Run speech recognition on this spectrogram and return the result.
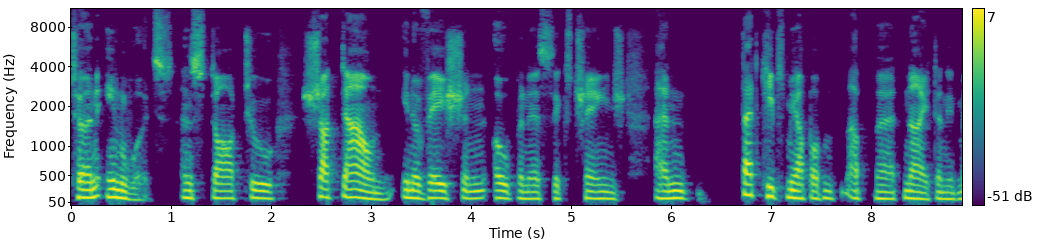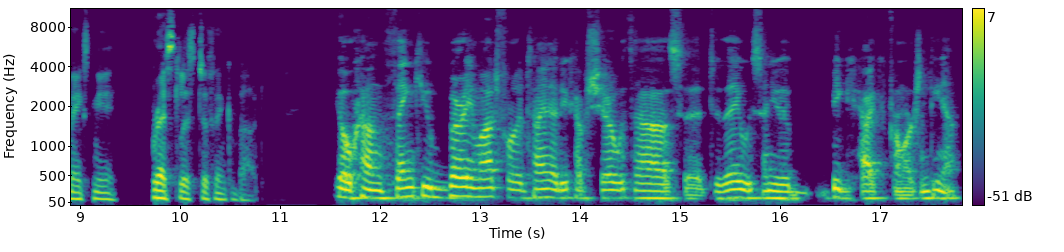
turn inwards and start to shut down innovation, openness, exchange, and that keeps me up, up, up at night and it makes me restless to think about. Johan, thank you very much for the time that you have shared with us uh, today. We send you a big hug from Argentina.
